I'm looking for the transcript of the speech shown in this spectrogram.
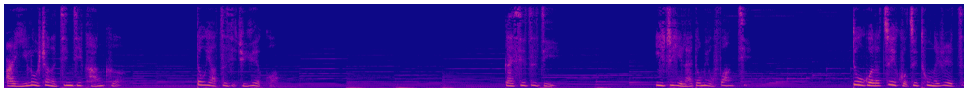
而一路上的荆棘坎坷，都要自己去越过。感谢自己，一直以来都没有放弃，度过了最苦最痛的日子。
